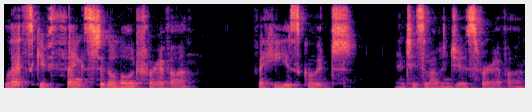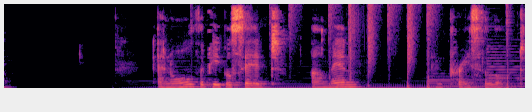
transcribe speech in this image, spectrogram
let's give thanks to the Lord forever, for He is good and His love endures forever. And all the people said, Amen, and praise the Lord.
